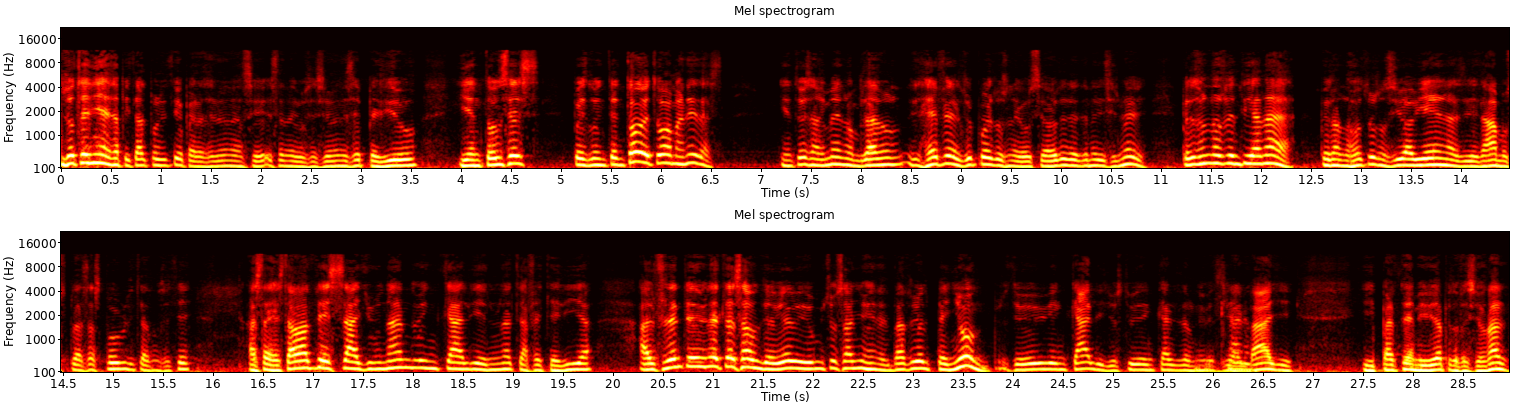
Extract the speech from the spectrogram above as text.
No tenía capital político para hacer una, esa negociación en ese periodo y entonces, pues lo intentó de todas maneras. Y entonces a mí me nombraron jefe del grupo de los negociadores del M19. Pero eso no rendía nada, pero a nosotros nos iba bien, las llenábamos plazas públicas, no sé qué. Hasta que estaba desayunando en Cali, en una cafetería, al frente de una casa donde había vivido muchos años en el barrio del Peñón. Pues yo viví en Cali, yo estudié en Cali, en la Universidad del Claro. Valle, y parte de mi vida profesional.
